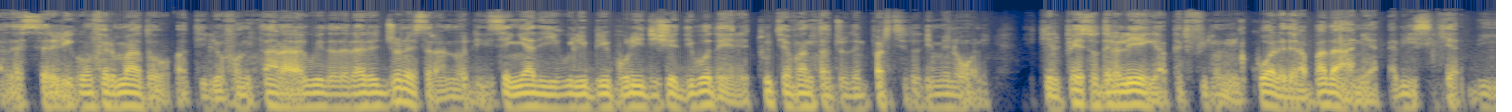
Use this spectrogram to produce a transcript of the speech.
ad essere riconfermato Attilio Fontana alla guida della regione saranno ridisegnati gli equilibri politici e di potere, tutti a vantaggio del partito di Meloni che il peso della Lega, perfino nel cuore della Padania, rischia di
